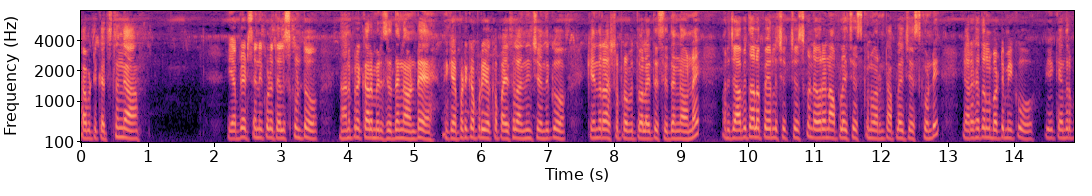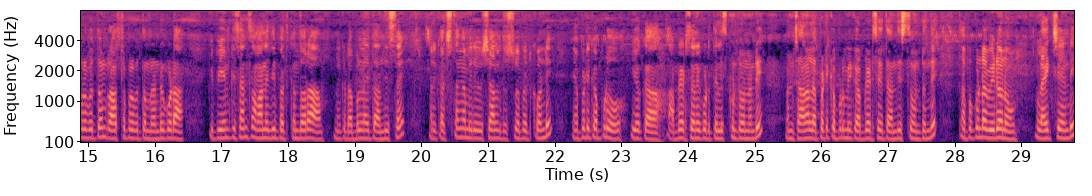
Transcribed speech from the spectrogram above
కాబట్టి ఖచ్చితంగా ఈ అప్డేట్స్ అన్ని కూడా తెలుసుకుంటూ దాని ప్రకారం మీరు సిద్ధంగా ఉంటే మీకు ఎప్పటికప్పుడు ఈ యొక్క పైసలు అందించేందుకు కేంద్ర రాష్ట్ర ప్రభుత్వాలు అయితే సిద్ధంగా ఉన్నాయి. మరి జాబితాలో పేర్లు చెక్ చేసుకోండి. ఎవరైనా అప్లై చేసుకుని వారంటే అప్లై చేసుకోండి. ఈ అర్హతలను బట్టి మీకు కేంద్ర ప్రభుత్వం రాష్ట్ర ప్రభుత్వం రెండు కూడా ఈ పిఎం కిసాన్ సమానిధి పథకం ద్వారా మీకు డబ్బులను అయితే అందిస్తాయి. మరి ఖచ్చితంగా మీరు ఈ విషయాలను దృష్టిలో పెట్టుకోండి. ఎప్పటికప్పుడు ఈ యొక్క అప్డేట్స్ అన్ని కూడా తెలుసుకుంటూ ఉండండి. మన ఛానల్ ఎప్పటికప్పుడు మీకు అప్డేట్స్ అయితే అందిస్తూ ఉంటుంది. తప్పకుండా వీడియోను లైక్ చేయండి.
